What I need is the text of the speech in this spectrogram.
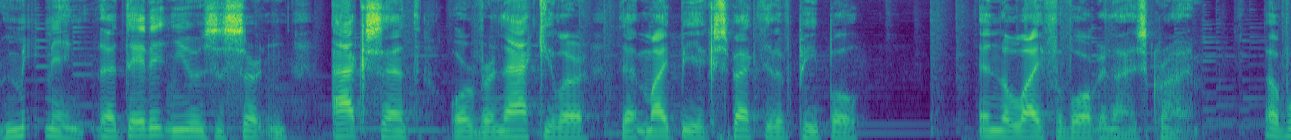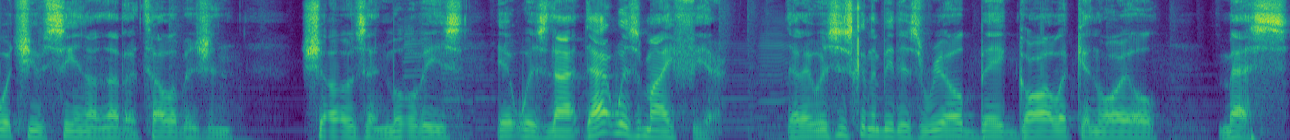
meaning that they didn't use a certain accent or vernacular that might be expected of people in the life of organized crime, of which you've seen on other television shows and movies. It was not, that was my fear, that it was just going to be this real big garlic and oil mess.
